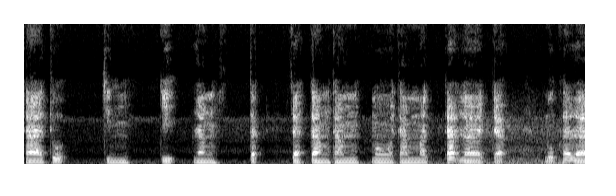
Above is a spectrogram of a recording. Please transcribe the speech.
ทาทุจินจิลังตะจะตังธรรมโมธรรมัตตะลาจะบุคลา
